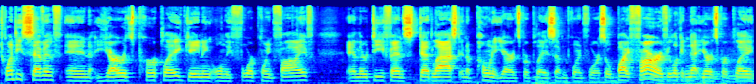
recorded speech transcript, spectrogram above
27th in yards per play, gaining only 4.5 and their defense dead last in opponent yards per play 7.4 so by far if you look at net yards per play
